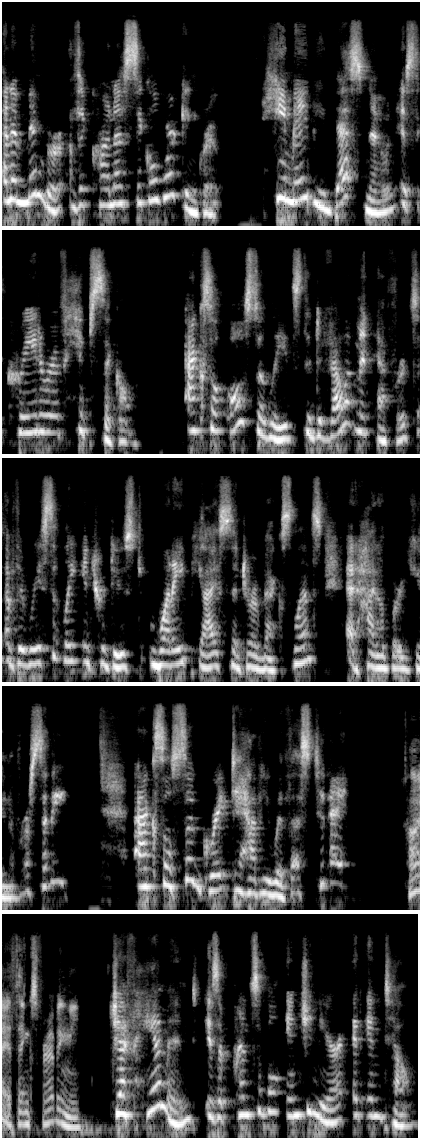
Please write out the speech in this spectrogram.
and a member of the Khronos SYCL Working Group. He may be best known as the creator of HipCycle. Aksel also leads the development efforts of the recently introduced One API Center of Excellence at Heidelberg University. Aksel, so great to have you with us today. Hi, thanks for having me. Jeff Hammond is a principal engineer at Intel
